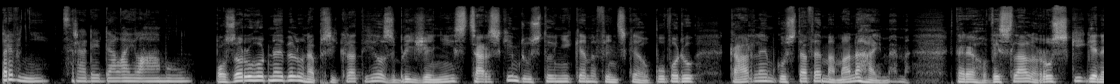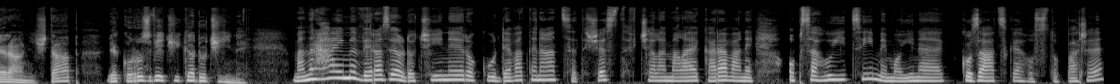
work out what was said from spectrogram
první z řady Dalajlámů. Pozoruhodné bylo například jeho zblížení s carským důstojníkem finského původu Karlem Gustavem Mannheimem, kterého vyslal ruský generální štáb jako rozvědčíka do Číny. Mannheim vyrazil do Číny roku 1906 v čele malé karavany, obsahující mimo jiné kozáckého stopaře,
